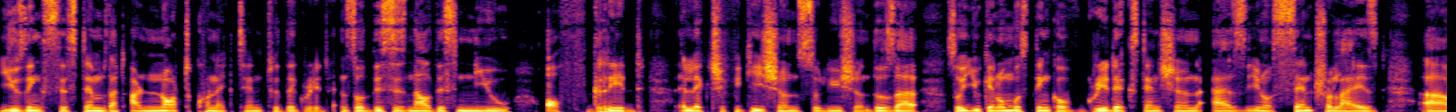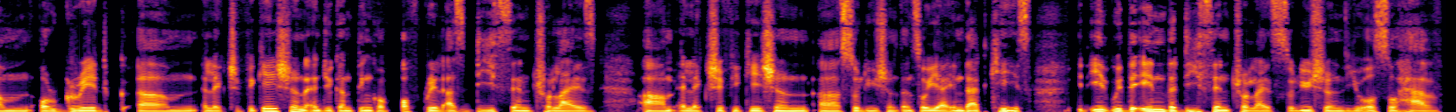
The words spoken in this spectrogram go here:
using systems that are not connecting to the grid. And so this is now this new off grid electrification solution. Those are, so you can almost think of grid extension as, you know, centralized um, or grid um, electrification, and you can think of off grid as decentralized um, electrification uh, solutions. And so, yeah, in that case, it, it, within the decentralized solutions, you also have,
